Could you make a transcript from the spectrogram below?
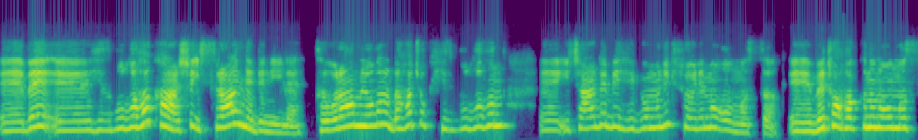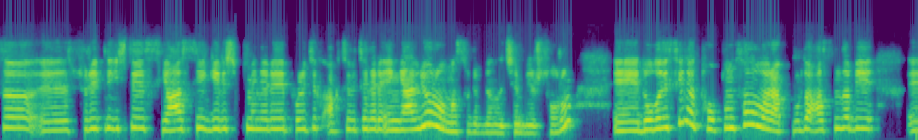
E, ve e, Hizbullah'a karşı İsrail nedeniyle tavır almıyorlar. Daha çok Hizbullah'ın e, içeride bir hegemonik söylemi olması, e, veto hakkının olması, e, sürekli işte siyasi gelişmeleri, politik aktiviteleri engelliyor olması Lübnan için bir sorun. E, dolayısıyla toplumsal olarak burada aslında bir e,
